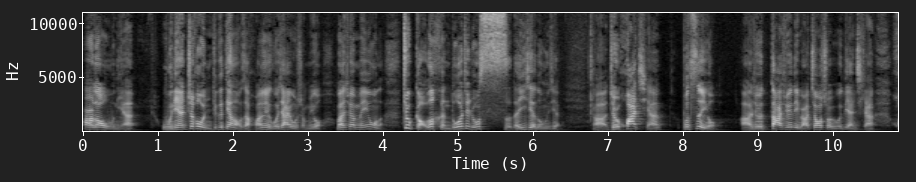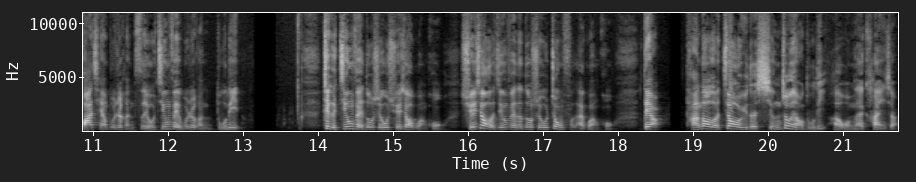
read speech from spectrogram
二到五年，五年之后你这个电脑再还给国家有什么用？完全没用了，就搞了很多这种死的一些东西啊，就是花钱不自由啊，就大学里边教授有点钱，花钱不是很自由，经费不是很独立，这个经费都是由学校管控，学校的经费呢都是由政府来管控。第二。谈到了教育的行政要独立啊，我们来看一下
